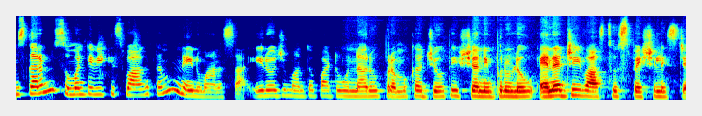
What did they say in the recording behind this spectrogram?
నమస్కారం. సుమన్ టీవీకి స్వాగతం. నేను మానస. ఈ రోజు మనతో పాటు ఉన్నారు ప్రముఖ జ్యోతిష్య నిపుణులు ఎనర్జీ వాస్తు స్పెషలిస్ట్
